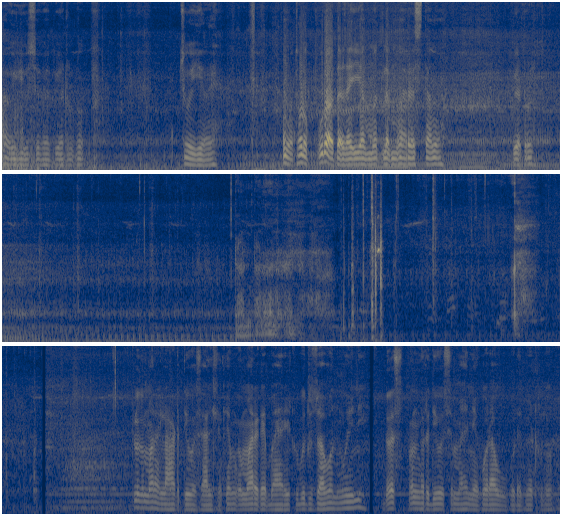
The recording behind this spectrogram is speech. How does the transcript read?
આવી ગયું છે ભાઈ પેટ્રોલ પંપ. જોઈએ હવે. એમાં થોડુંક પુરાવતા જઈએ એમ, મતલબ રસ્તામાં. પેટ્રોલ એટલું તો મારે લાટ દિવસ ચાલશે કેમ કે મારે કંઈ બહાર એટલું બધું જવાનું હોય નહીં. દસ પંદર દિવસે મહિને એકવાર આવવું પડે પેટ્રોલ પંપે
